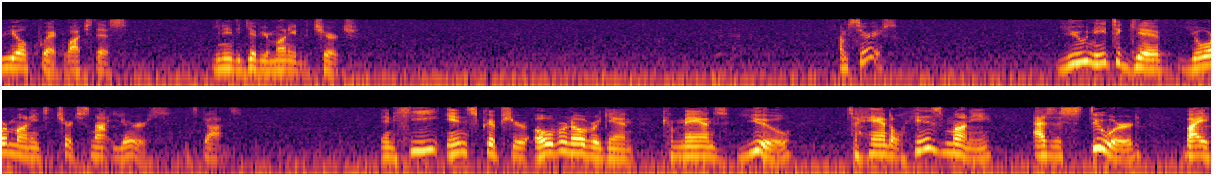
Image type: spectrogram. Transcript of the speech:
real quick. Watch this. You need to give your money to the church. I'm serious. You need to give your money to the church. It's not yours, it's God's. And He, in Scripture, over and over again, commands you to handle His money as a steward by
